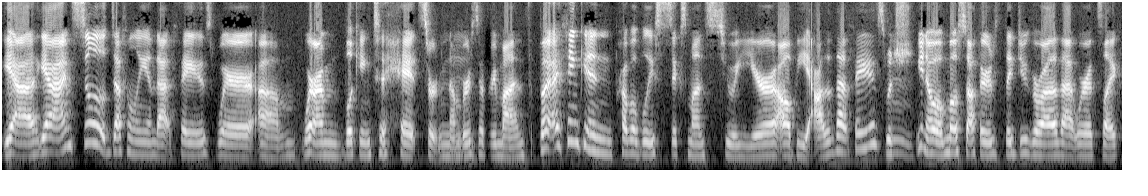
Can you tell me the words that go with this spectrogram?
yeah yeah i'm still definitely in that phase where um where i'm looking to hit certain mm. numbers every month but i think in probably six months to a year i'll be out of that phase which mm. you know most authors they do grow out of that where it's like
